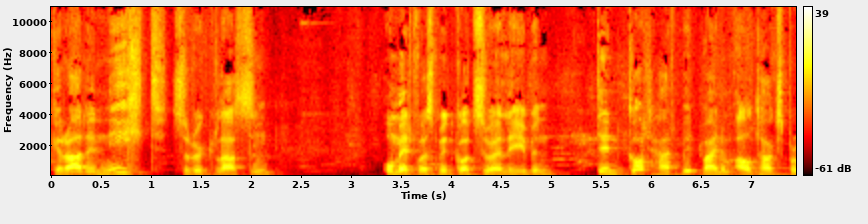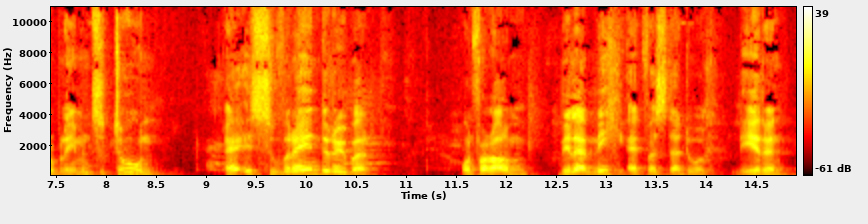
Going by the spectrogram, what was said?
gerade nicht zurücklassen, um etwas mit Gott zu erleben, denn Gott hat mit meinen Alltagsproblemen zu tun. Er ist souverän darüber. Und vor allem will er mich etwas dadurch lehren.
